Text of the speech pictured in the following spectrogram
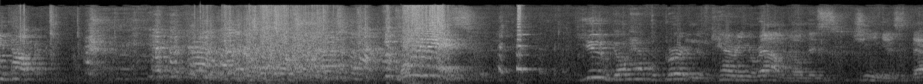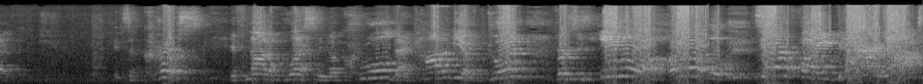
the topic. the point is, you don't have the burden of carrying around all this genius baggage. It's a curse, if not a blessing, a cruel dichotomy of good versus evil, a horrible, terrifying paradox!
